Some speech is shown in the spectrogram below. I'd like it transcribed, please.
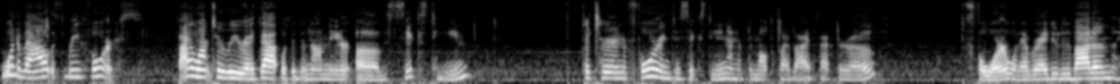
What about 3 fourths? If I want to rewrite that with a denominator of 16, to turn 4 into 16, I have to multiply by a factor of 4. Whatever I do to the bottom, I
